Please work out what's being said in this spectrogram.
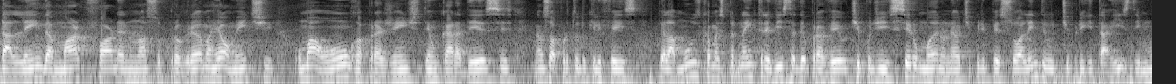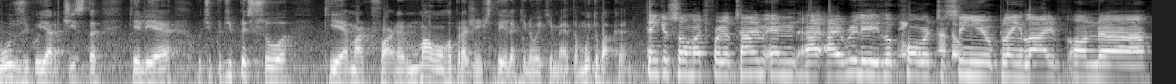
da lenda Mark Farner no nosso programa. Realmente uma honra pra gente ter um cara desse, não só por tudo que ele fez pela música, mas na entrevista deu pra ver o tipo de ser humano, né? O tipo de pessoa, além do tipo de guitarrista e músico e artista que ele é, o tipo de pessoa que é Mark Farner. Uma honra pra gente ter ele aqui no Wikimetal. Muito bacana. Thank you so much for your time, and I, I really look forward to seeing you playing live on uh,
